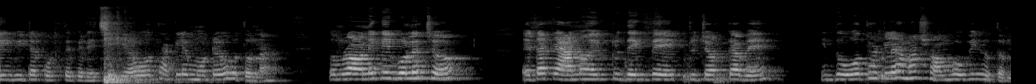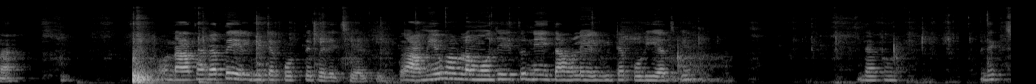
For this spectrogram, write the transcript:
এলবিটা করতে পেরেছি। ও থাকলে মোটেও হতো না। তোমরা অনেকেই বলেছ এটাকে আনো একটু দেখবে একটু চটকাবে। কিন্তু ও থাকলে আমার সম্ভবই হতো না। ও না থাকাতে এলবিটা করতে পেরেছি আর কি। তো আমিও ভাবলাম ও যেহেতু নেই তাহলে এলবিটা করি আজকে। দেখো দেখছ?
